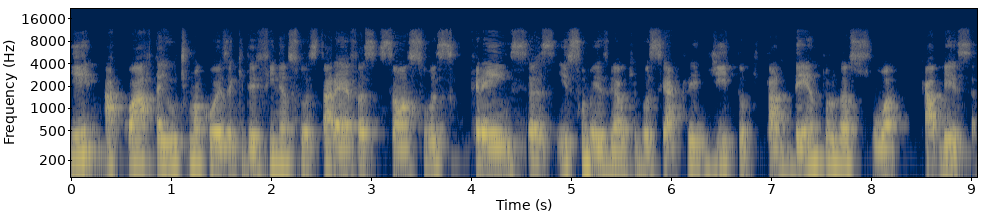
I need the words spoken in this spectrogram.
E a quarta e última coisa que define as suas tarefas são as suas crenças. Isso mesmo, é o que você acredita, o que está dentro da sua cabeça.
